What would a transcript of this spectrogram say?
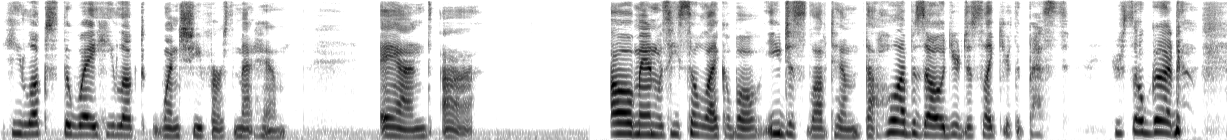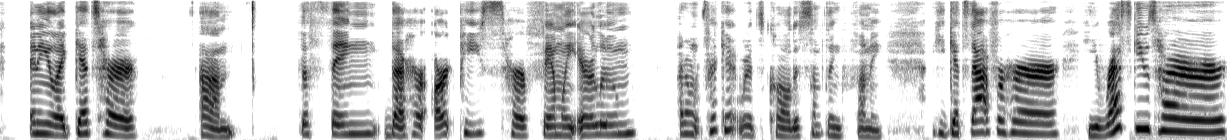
he looks the way he looked when she first met him, and uh, oh man, was he so likable? You just loved him that whole episode. You're just like you're the best. You're so good, and he like gets her, um, the thing that her art piece, her family heirloom. I don't forget what it's called. It's something funny. He gets that for her. He rescues her.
